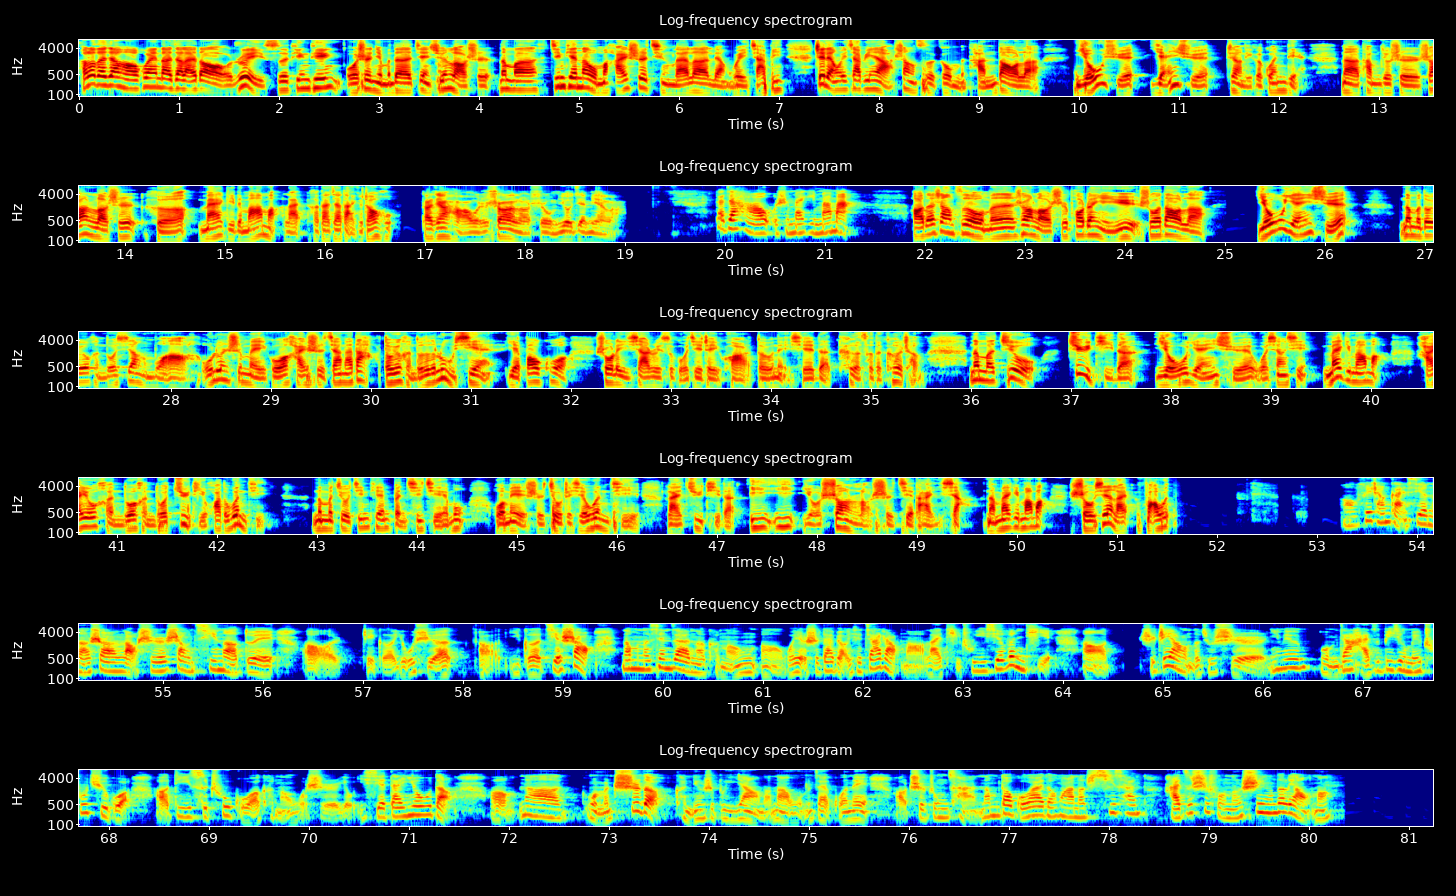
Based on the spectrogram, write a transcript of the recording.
Hello，大家好，欢迎大家来到瑞思听听，我是你们的建勋老师。那么今天呢，我们还是请来了两位嘉宾。这两位嘉宾啊，上次跟我们谈到了游学、研学这样的一个观点。那他们就是邵安老师和 Maggie 的妈妈，来和大家打一个招呼。大家好，我是邵安老师，我们又见面了。大家好，我是 Maggie 妈妈。好的，上次我们邵安老师抛砖引玉，说到了游研学。那么都有很多项目啊，无论是美国还是加拿大，都有很多的路线，也包括说了一下瑞思国际这一块都有哪些的特色的课程。那么就具体的游研学，我相信 Maggie 妈妈还有很多很多具体化的问题。那么就今天本期节目，我们也是就这些问题来具体的一一由 Sean 老师解答一下。那 Maggie 妈妈首先来发问。嗯，非常感谢呢，邵恩老师上期呢对呃这个游学呃一个介绍。那么呢，现在呢，可能呃我也是代表一些家长呢来提出一些问题啊，是这样的，就是因为我们家孩子毕竟没出去过啊，第一次出国，可能我是有一些担忧的。呃，那我们吃的肯定是不一样的。那我们在国内啊吃中餐，那么到国外的话呢，西餐，孩子是否能适应得了呢？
